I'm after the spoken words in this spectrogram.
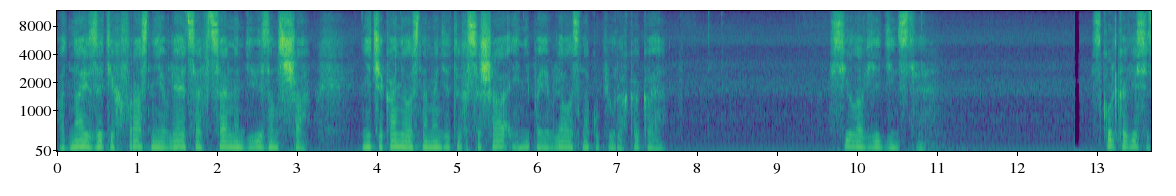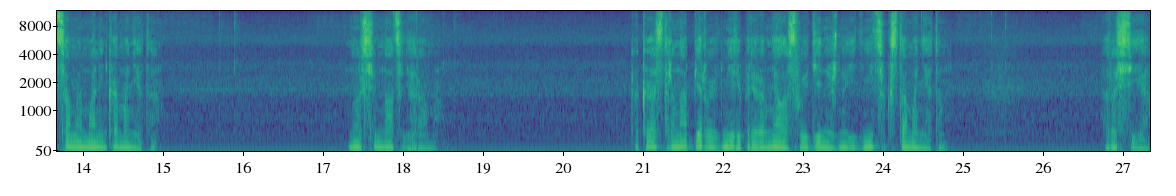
Одна из этих фраз не является официальным девизом США, не чеканилась на монетах США и не появлялась на купюрах. Какая? Сила в единстве. Сколько весит самая маленькая монета? 0,17 грамма. Какая страна первой в мире приравняла свою денежную единицу к 100 монетам? Россия.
